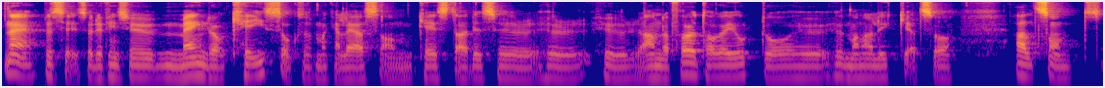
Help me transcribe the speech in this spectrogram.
Nej, precis. Och det finns ju mängder av case också som man kan läsa om. Case studies, hur, hur, hur andra företag har gjort och hur, hur man har lyckats. Och allt sånt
